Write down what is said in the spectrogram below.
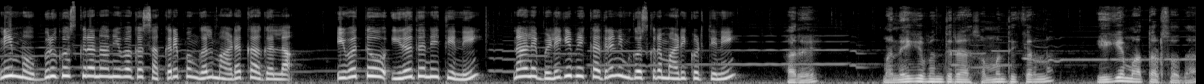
ನಿಮ್ಮೊಬ್ರಿಗೋಸ್ಕರ ನಾನಿವಾಗ ಸಕ್ಕರೆ ಪೊಂಗಲ್ ಮಾಡಕ್ಕಾಗಲ್ಲ. ಇವತ್ತು ಇರೋದನ್ನೇ ತಿನ್ನಿ ನಾಳೆ ಬೆಳಿಗ್ಗೆ ಬೇಕಾದ್ರೆ ನಿಮಗೋಸ್ಕರ ಮಾಡಿಕೊಡ್ತೀನಿ. ಅರೆ ಮನೆಗೆ ಬಂದಿರೋ ಸಂಬಂಧಿಕರನ್ನ ಹೀಗೆ ಮಾತಾಡ್ಸೋದಾ?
